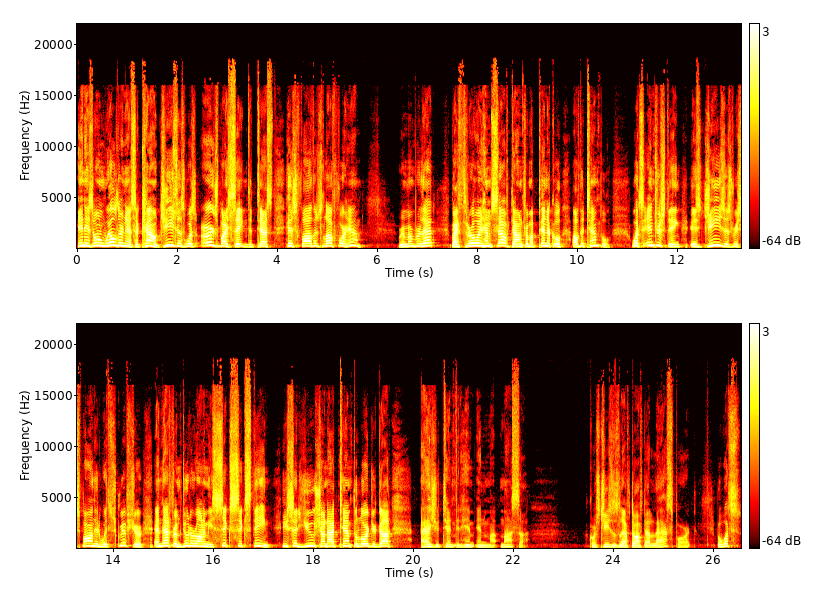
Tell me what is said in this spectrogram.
In his own wilderness account, Jesus was urged by Satan to test his Father's love for him. Remember that? By throwing himself down from a pinnacle of the temple. What's interesting is Jesus responded with scripture, and that from Deuteronomy 6 16. He said, You shall not tempt the Lord your God. as you tempted him in Massah. Of course, Jesus left off that last part. But what's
